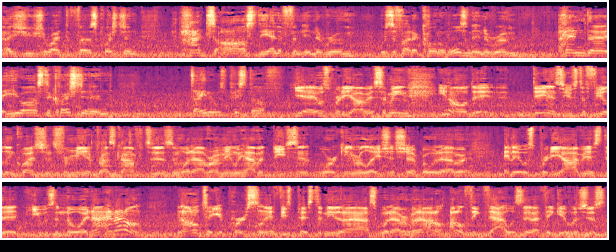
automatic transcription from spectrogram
as usual had the first question. Had to ask the elephant in the room was the fact that Conor wasn't in the room, and uh, you asked the question, and Dana was pissed off. Yeah, it was pretty obvious. I mean, you know, Dana's used to fielding questions from me at press conferences and whatever. I mean, we have a decent working relationship or whatever, and it was pretty obvious that he was annoyed. And I, and I don't, you know, I don't take it personally if he's pissed at me that I asked whatever. But I don't, I don't think that was it. I think it was just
